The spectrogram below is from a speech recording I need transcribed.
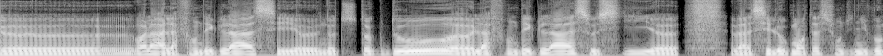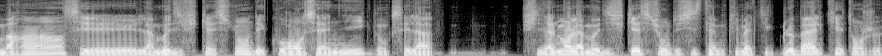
euh, voilà, la fonte des glaces, c'est notre stock d'eau. la fonte des glaces aussi, bah, c'est l'augmentation du niveau marin, c'est la modification des courants océaniques, donc c'est la finalement la modification du système climatique global qui est en jeu.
